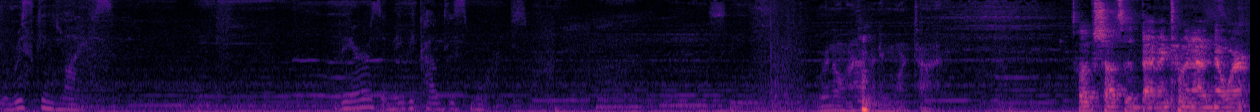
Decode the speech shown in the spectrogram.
You're risking lives. Theirs and maybe countless more. We don't have any more time. I love shots of the Batman coming out of nowhere.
